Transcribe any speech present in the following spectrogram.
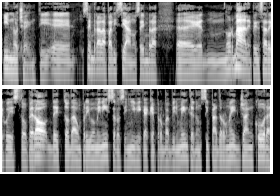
innocenti. Eh, sembra lapalissiano, sembra eh, normale pensare questo, però detto da un primo ministro significa che probabilmente non si padroneggia ancora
